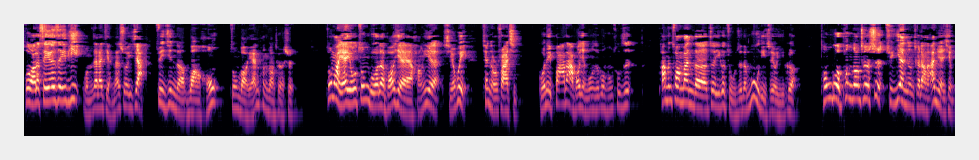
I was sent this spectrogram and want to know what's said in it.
说完了 CNCAP，我们再来简单说一下最近的网红中保研碰撞测试。中保研由中国的保险行业协会牵头发起。国内八大保险公司共同出资，他们创办的这一个组织的目的只有一个：通过碰撞测试去验证车辆的安全性。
